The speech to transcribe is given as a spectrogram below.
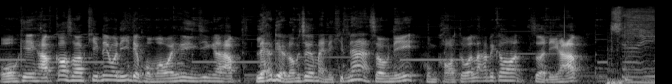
โอเคครับ ก็สำหรับคลิปในวันนี้เดี๋ยวผมเอาไว้ให้จริงๆนะครับ แล้วเดี๋ยวเรามาเจอกันใหม่ในคลิปหน้าสำหรับวันนี้ผมขอตัวลาไปก่อน สวัสดีครับ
